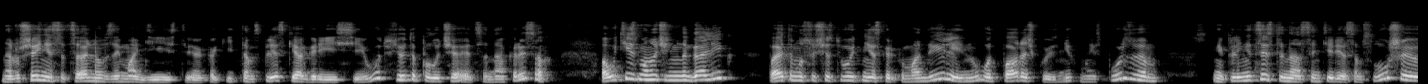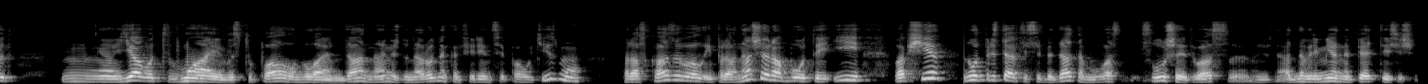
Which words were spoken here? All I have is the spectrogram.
нарушение социального взаимодействия, какие-то там всплески агрессии. Вот все это получается на крысах. Аутизм, он очень многолик, поэтому существует несколько моделей. Ну вот парочку из них мы используем. Клиницисты нас с интересом слушают. Я вот в мае выступал онлайн да, на международной конференции по аутизму рассказывал и про наши работы, и вообще, ну вот представьте себе, да, там у вас слушает вас э, ну, знаю, одновременно 5000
